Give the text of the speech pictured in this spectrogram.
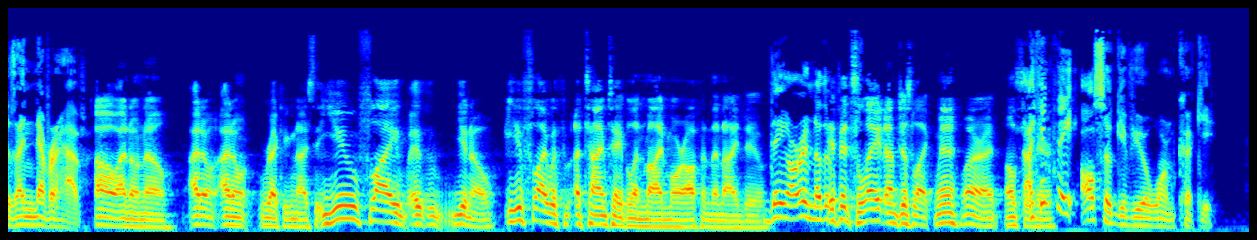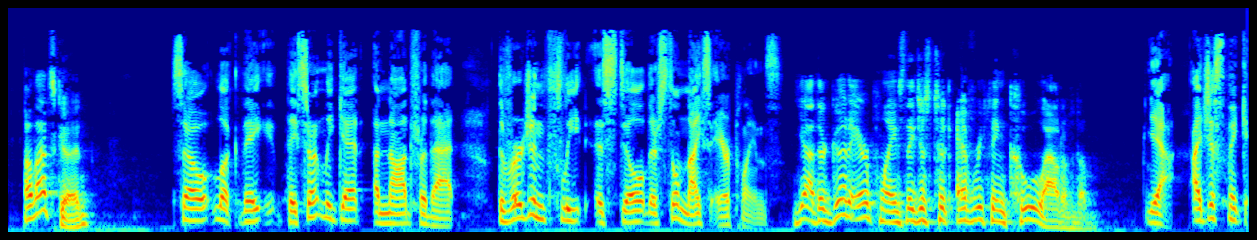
As I never have. Oh, I don't know. I don't, I don't recognize it. You fly, uh, you know, you fly with a timetable in mind more often than I do. They are another. If it's late, I'm just like, meh, all right, I'll I here. think they also give you a warm cookie. oh, that's good. So look, they they certainly get a nod for that. The Virgin fleet is still they're still nice airplanes. Yeah, they're good airplanes. They just took everything cool out of them. Yeah, I just think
